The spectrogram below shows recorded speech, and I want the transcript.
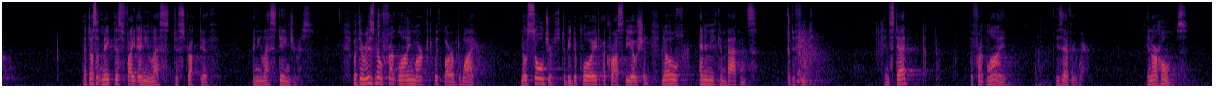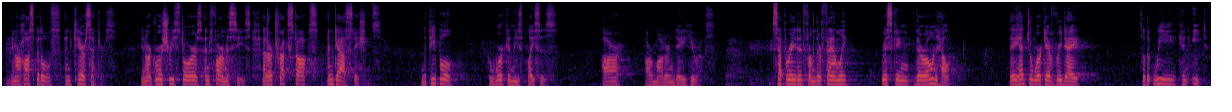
That doesn't make this fight any less destructive, any less dangerous. But there is no front line marked with barbed wire, no soldiers to be deployed across the ocean, no enemy combatants to defeat. Instead, the front line is everywhere in our homes, in our hospitals and care centers, in our grocery stores and pharmacies, at our truck stops and gas stations. And the people who work in these places are our modern day heroes. Separated from their family, risking their own health, they head to work every day so that we can eat,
